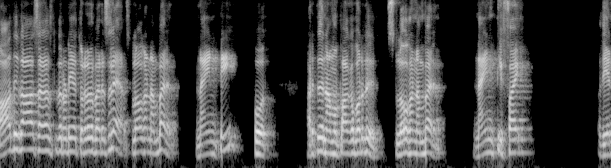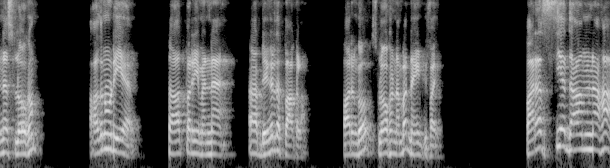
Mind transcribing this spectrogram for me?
பாதுகா சகஸ்தருடைய தொடர் வரிசையில ஸ்லோகம் நம்பர் நைன்டி ஃபோர் அடுத்தது நாம பார்க்க போறது ஸ்லோகம் நம்பர் நைன்டி ஃபைவ் அது என்ன ஸ்லோகம்? அதனுடைய தாத்பரியம் என்ன? அப்படிங்கிறத பார்க்கலாம். பாருங்கோ ஸ்லோகம் நம்பர் நைன்டி ஃபைவ் பரஸ்ய தாம்னஹா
